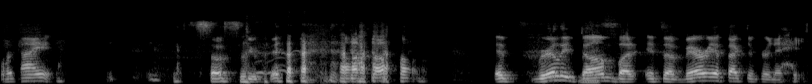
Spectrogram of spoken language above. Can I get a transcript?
Fortnite. It's so stupid. Uh, it's really dumb, Nice. but it's a very effective grenade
